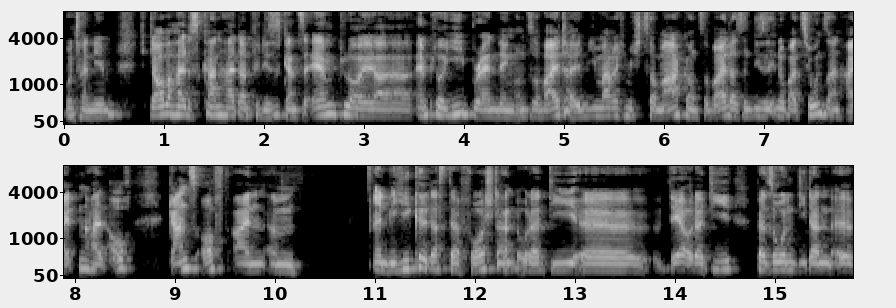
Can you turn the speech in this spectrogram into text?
Unternehmen. Ich glaube halt, es kann halt dann für dieses ganze Employer, Employee Branding und so weiter, wie mache ich mich zur Marke und so weiter, sind diese Innovationseinheiten halt auch ganz oft ein ähm, ein Vehikel, dass der Vorstand oder die äh, der oder die Person, die dann äh,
